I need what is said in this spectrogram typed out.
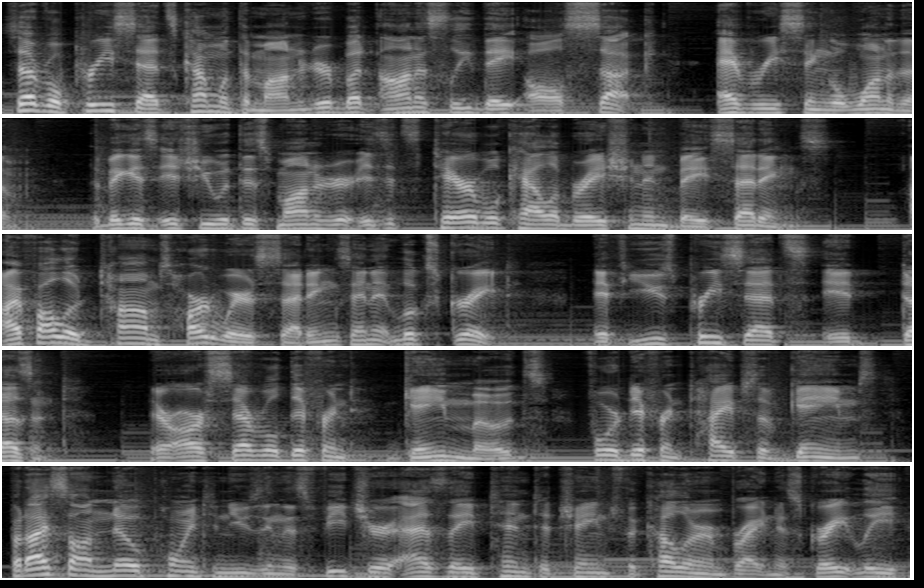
Several presets come with the monitor, but honestly they all suck. Every single one of them. The biggest issue with this monitor is its terrible calibration and base settings. I followed Tom's hardware settings and it looks great. If you use presets, it doesn't. There are several different game modes for different types of games, but I saw no point in using this feature as they tend to change the color and brightness greatly,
